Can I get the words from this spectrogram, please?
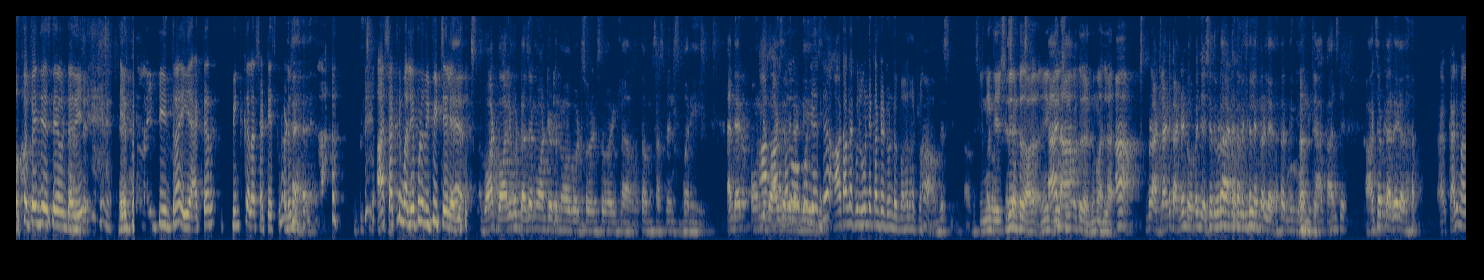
ఓపెన్ చేస్తే ఉంటది. నైన్టీన్త్ ఈ యాక్టర్ పింక్ కలర్ షర్ట్ వేసుకున్నాడు. ఆ షర్ట్ని మళ్ళీ ఎప్పుడు రిపీట్ చేయలేదు. What Bollywood doesn't want you to know about so and so ఇట్లా మొత్తం సస్పెన్స్ మరి and then only boys open చేస్తే ఆట నాకు విలువ ఉండే కంటెంట్ ఉంటుంది మళ్ళీ దాంట్లో. ఆబ్వియస్లీ నీకు తెలిసిందే ఉంటుంది నీకు ఆ, తెలిసిందే నా- ఉంటుంది అది మళ్ళా. ఇప్పుడు అట్లాంటి కంటెంట్ ఓపెన్ చేసేది కూడా ఆట వెళ్ళలేను. కాన్సెప్ట్ అదే కదా. కానీ మన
